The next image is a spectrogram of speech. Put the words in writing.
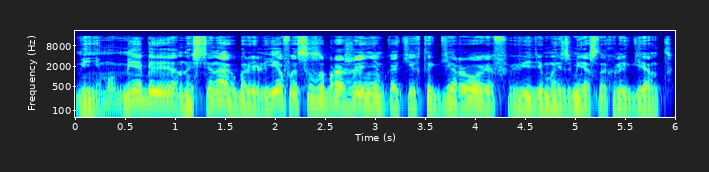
Минимум мебели, на стенах барельефы с изображением каких-то героев, видимо, из местных легенд.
